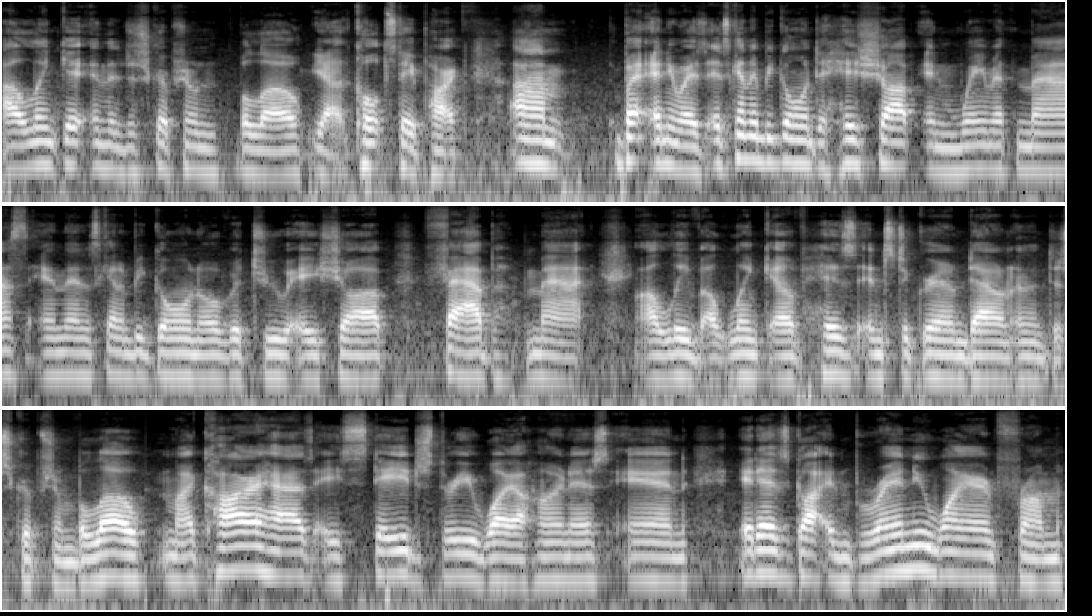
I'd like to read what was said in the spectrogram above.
I'll link it in the description below. Yeah, Colt State Park. Um, but anyways, it's to be going to his shop in Weymouth, Mass. And then it's to be going over to a shop, Fab Matt. I'll leave a link of his Instagram down in the description below. My car has a stage 3 wire harness. And it has gotten brand new wiring from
